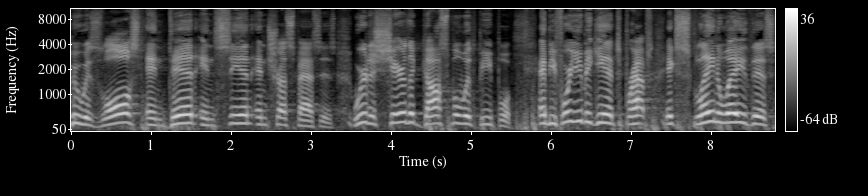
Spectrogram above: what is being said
who is lost and dead in sin and trespasses. We're to share the gospel with people. And before you begin to perhaps explain away this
